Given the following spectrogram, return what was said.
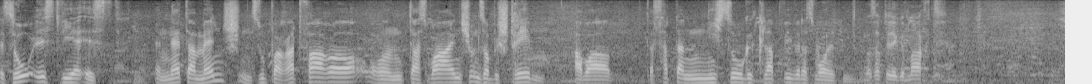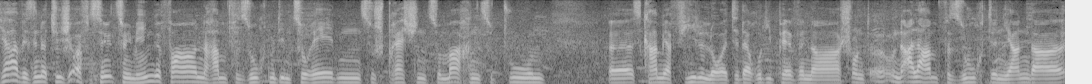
so ist, wie er ist. Ein netter Mensch, ein super Radfahrer. Und das war eigentlich unser Bestreben. Aber das hat dann nicht so geklappt, wie wir das wollten. Was habt ihr gemacht? Ja, wir sind natürlich oft zu, zu ihm hingefahren, haben versucht, mit ihm zu reden, zu sprechen, zu machen, zu tun. Äh, es kamen ja viele Leute, der Rudi Pevenage und, äh, und alle haben versucht, den Jan da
